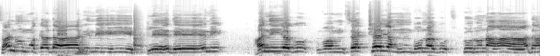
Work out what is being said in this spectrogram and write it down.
సనుముఖదారిని లేదేని అనియగు వంశక్షయంబునగు కురునాదా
